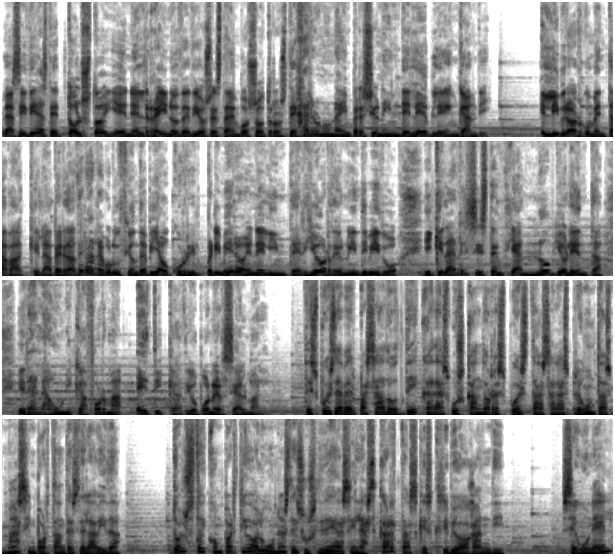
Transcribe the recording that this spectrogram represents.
las ideas de Tolstoy en El reino de Dios está en vosotros dejaron una impresión indeleble en Gandhi. El libro argumentaba que la verdadera revolución debía ocurrir primero en el interior de un individuo y que la resistencia no violenta era la única forma ética de oponerse al mal. Después de haber pasado décadas buscando respuestas a las preguntas más importantes de la vida, Tolstoy compartió algunas de sus ideas en las cartas que escribió a Gandhi, según él,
